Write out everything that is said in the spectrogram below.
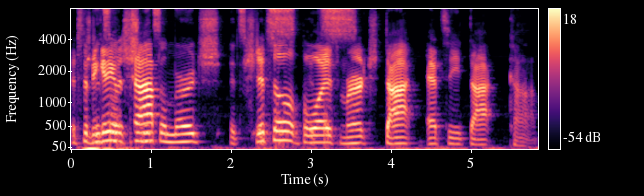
It's the beginning of the Schnitzel- shop. Schnitzel merch. It's Schnitzel it's- Boys it's- merch dot etsy dot com.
